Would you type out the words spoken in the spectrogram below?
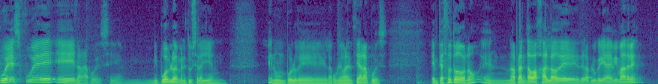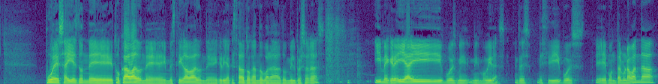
Pues fue, eh, nada, pues eh, mi pueblo, en Benetúser, allí en, en un pueblo de la Comunidad Valenciana, pues empezó todo, ¿no? En una planta baja al lado de, de la peluquería de mi madre, pues ahí es donde tocaba, donde investigaba, donde creía que estaba tocando para 2.000 personas y me creía ahí pues mi- mis movidas. Entonces decidí pues eh, montarme una banda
